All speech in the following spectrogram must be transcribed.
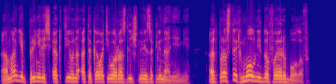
а маги принялись активно атаковать его различными заклинаниями, от простых молний до фаерболов.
